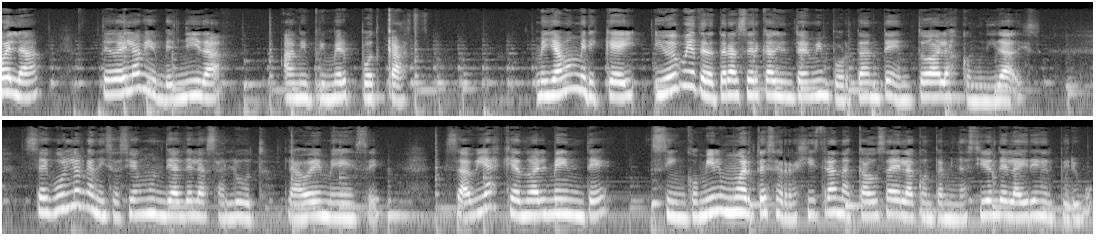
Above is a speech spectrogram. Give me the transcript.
Hola, te doy la bienvenida a mi primer podcast. Me llamo Mary Kay y hoy voy a tratar acerca de un tema importante en todas las comunidades. Según la Organización Mundial de la Salud, la OMS, ¿sabías que anualmente 5.000 muertes se registran a causa de la contaminación del aire en el Perú?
